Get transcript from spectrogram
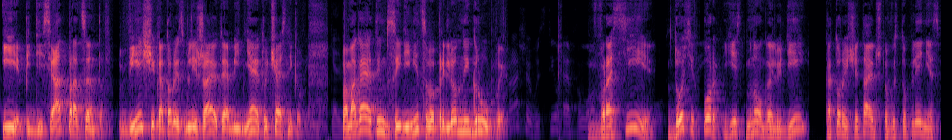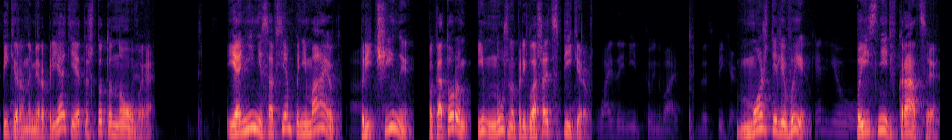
и 50% вещи, которые сближают и объединяют участников, помогают им соединиться в определенные группы. В России до сих пор есть много людей, которые считают, что выступление спикера на мероприятии это что-то новое. И они не совсем понимают причины, по которым им нужно приглашать спикеров. Можете ли вы пояснить вкратце,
